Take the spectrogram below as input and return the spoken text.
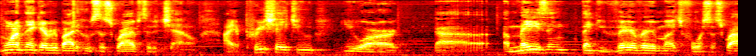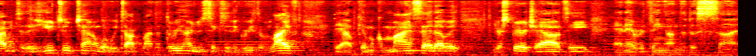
I want to thank everybody who subscribes to the channel. I appreciate you. You are uh, amazing. Thank you very, very much for subscribing to this YouTube channel where we talk about the 360 degrees of life, the alchemical mindset of it, your spirituality, and everything under the sun.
